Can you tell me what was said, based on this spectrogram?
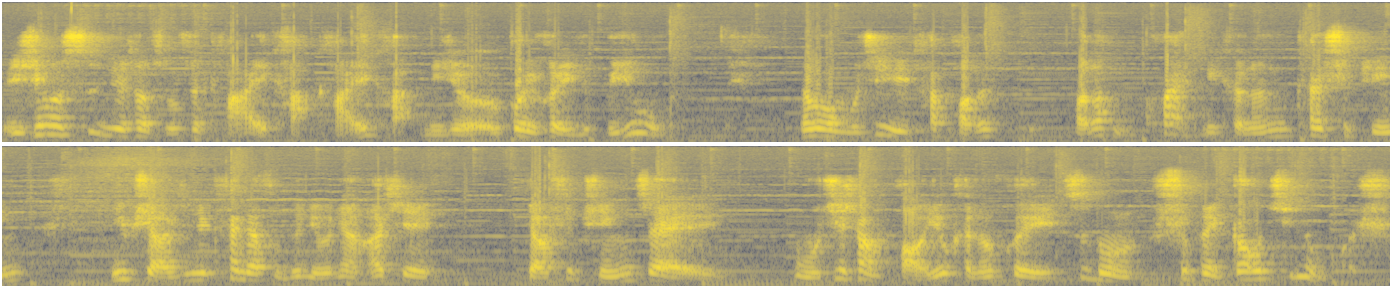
以前用四 G 的时候总是卡一卡卡一卡，你就过一会儿你就不用了。那么五 G 它跑得跑得很快，你可能看视频，一不小心就看掉很多流量，而且小视频在五 G 上跑，有可能会自动适配高清的模式。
